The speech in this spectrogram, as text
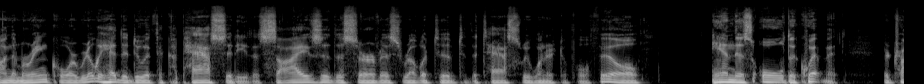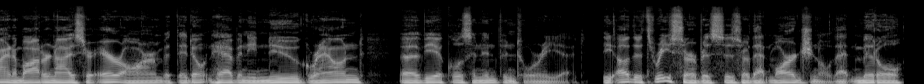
on the Marine Corps really had to do with the capacity, the size of the service relative to the tasks we wanted to fulfill, and this old equipment. They're trying to modernize their air arm, but they don't have any new ground uh, vehicles in inventory yet. The other three services are that marginal, that middle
